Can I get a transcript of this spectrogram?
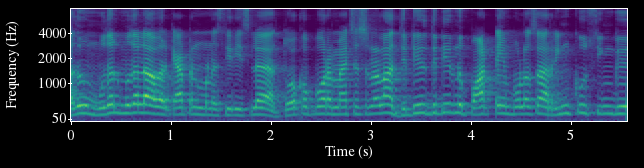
அதுவும் முதல் முதல்ல அவர் கேப்டன் பண்ண சீரீஸில் தோக்க போகிற மேட்சஸ்லலாம் திடீர் திடீர்னு பார்ட் டைம் போலஸாக ரிங்கு சிங்கு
